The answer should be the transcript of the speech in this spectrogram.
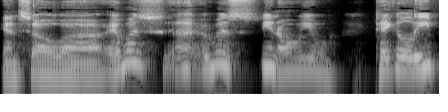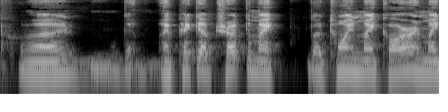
And so uh, it was uh, it was you know you take a leap. Uh, my pickup truck and my uh, towing my car and my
